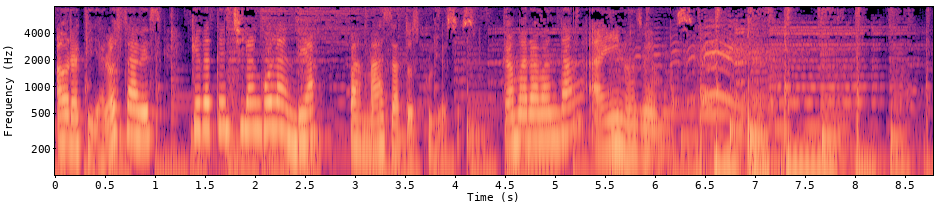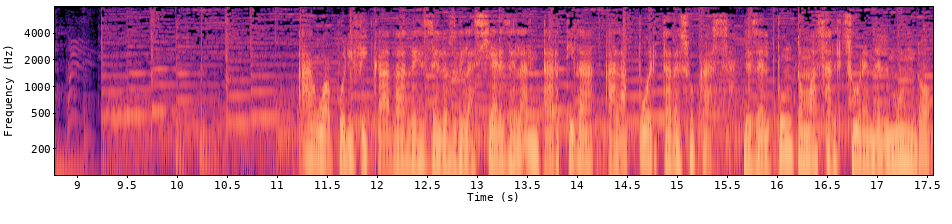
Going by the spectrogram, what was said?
Ahora que ya lo sabes, quédate en Chilangolandia para más datos curiosos. Cámara banda, ahí nos vemos. Agua purificada desde los glaciares de la Antártida a la puerta de su casa. Desde el punto más al sur en el mundo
